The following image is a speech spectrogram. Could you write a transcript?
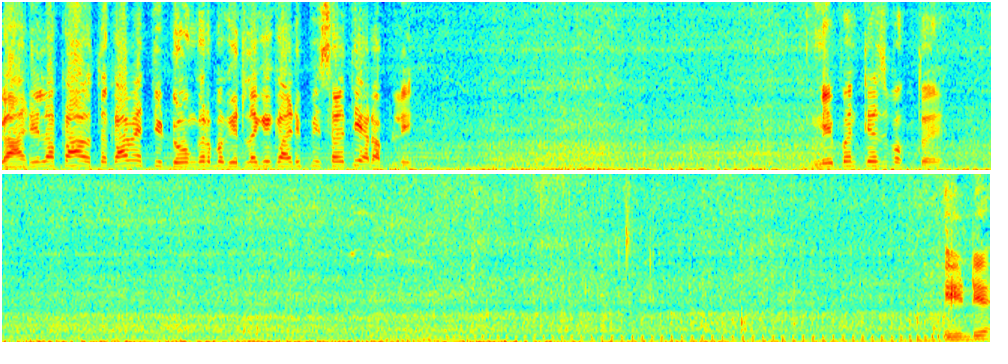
गाडीला काय होतं काय माहिती? डोंगर बघितलं की गाडी पिसळते यार आपली. मी पण तेच बघतोय. इंडिया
